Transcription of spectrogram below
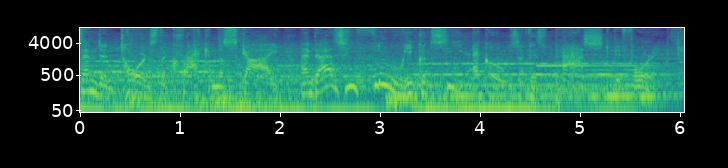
Ascended towards the crack in the sky, and as he flew, he could see echoes of his past before it.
